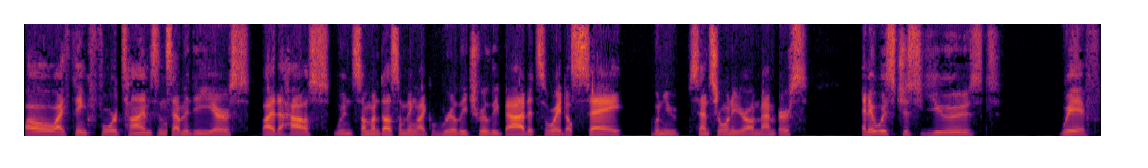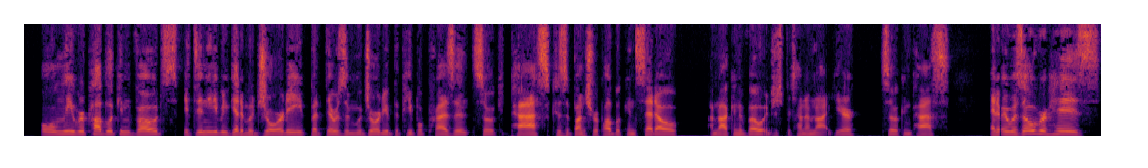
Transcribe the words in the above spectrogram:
oh, I think four times in 70 years by the House. When someone does something like really, truly bad, it's a way to say when you censor one of your own members. And it was just used with only Republican votes. It didn't even get a majority, but there was a majority of the people present, so it could pass because a bunch of Republicans said, oh, I'm not going to vote and just pretend I'm not here, so it can pass and it was over his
